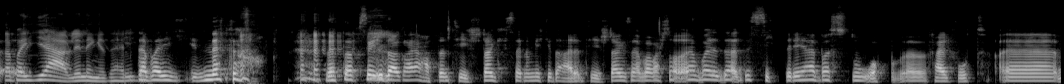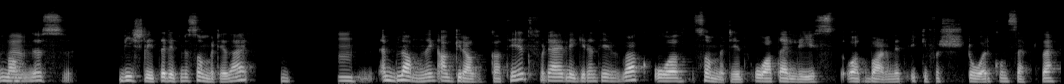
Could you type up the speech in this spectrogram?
Det er bare jævlig lenge til helg. det er bare Nettopp. Nettopp. Så i dag har jeg hatt en tirsdag, selv om ikke det er en tirsdag. Så jeg bare vært sånn jeg bare, det, det sitter i Jeg bare sto opp med feil fot. Eh, Magnus, vi sliter litt med sommertid her. Mm. En blanding av Granca-tid, fordi jeg ligger en time bak, og sommertid, og at det er lyst, og at barnet mitt ikke forstår konseptet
